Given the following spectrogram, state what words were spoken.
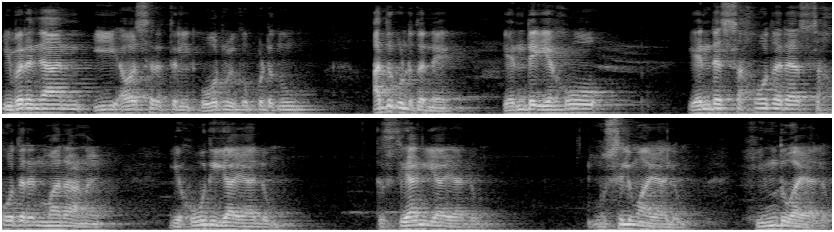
ഇവരെ ഞാൻ ഈ അവസരത്തിൽ ഓർമ്മിക്കപ്പെടുന്നു. അതുകൊണ്ട് തന്നെ എന്റെ യഹോ എന്റെ സഹോദര സഹോദരന്മാരാണ് യഹൂദിയായാലും ക്രിസ്ത്യാനിയായാലും മുസ്ലിമായാലും ഹിന്ദു ആയാലും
